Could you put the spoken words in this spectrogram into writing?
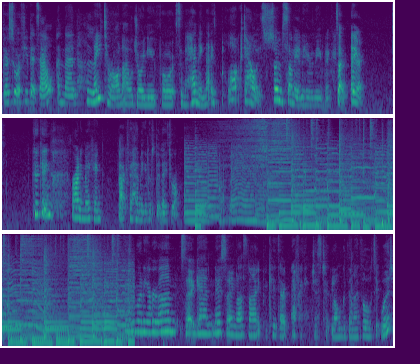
go sort a few bits out and then later on I will join you for some hemming. That is blocked out. It's so sunny in here in the evening. So anyway. Cooking brownie making back for hemming a little bit later on. Good morning everyone. So again no sewing last night because uh, everything just took longer than I thought it would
